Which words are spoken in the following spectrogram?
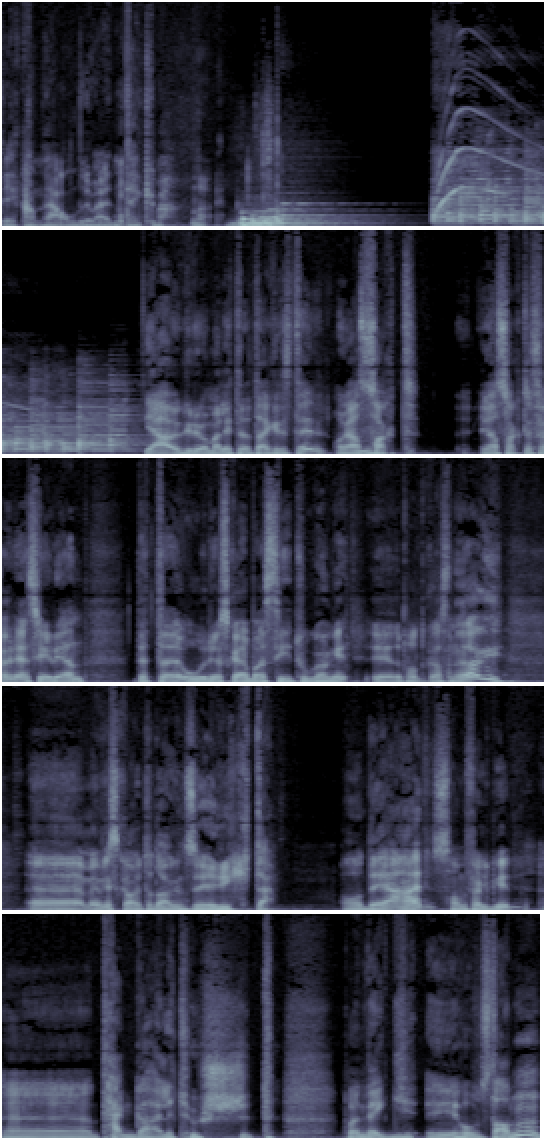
det kan jeg aldri i verden tenke meg. Nei. Jeg har jo grua meg litt til dette, Christer, og jeg har sagt jeg har sagt det før, jeg sier det igjen. Dette ordet skal jeg bare si to ganger i podkasten i dag. Eh, men vi skal jo til dagens rykte. Og det er som følger eh, tagga, eller tusjet, på en vegg i hovedstaden.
